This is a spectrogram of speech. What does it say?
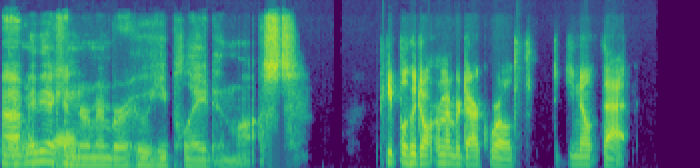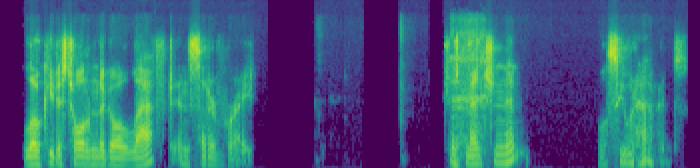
uh That maybe I can uh, remember who he played in Lost. People who don't remember Dark World, did you note that Loki just told him to go left instead of right? Just mention it. We'll see what happens.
